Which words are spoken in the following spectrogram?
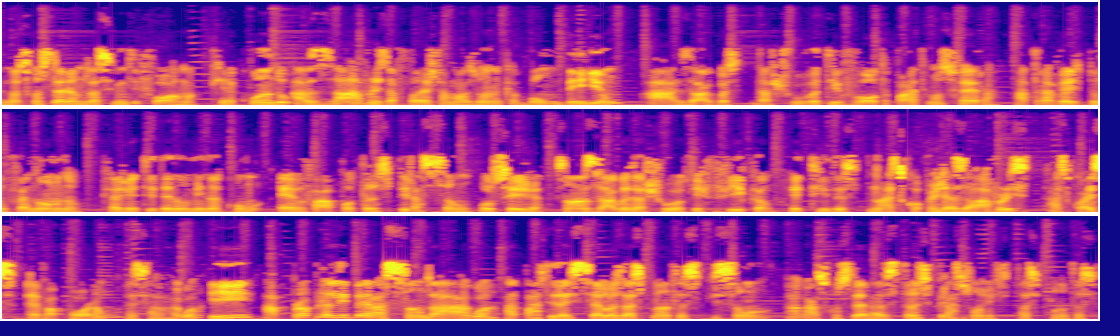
nós consideramos da seguinte forma, que é quando as árvores da floresta amazônica bombeiam as águas da chuva de volta para a atmosfera, através de um fenômeno que a gente denomina como evapotranspiração, ou seja, são as águas da chuva que ficam retidas nas copas das árvores, as quais evaporam essa água, e a própria liberação da água a partir das células das plantas, que são as consideradas transpirações das plantas.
